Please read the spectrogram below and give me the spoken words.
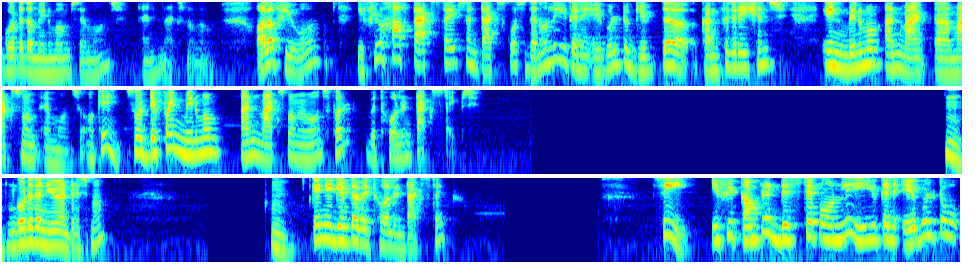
Go to the minimums amounts and maximum amount. All of you, if you have tax types and tax codes, then only you can able to give the configurations in minimum and ma uh, maximum amounts. OK, so define minimum and maximum amounts for withholding tax types. Hmm, go to the new entries, ma'am. Hmm. Can you give the withholding tax type? See, if you complete this step only, you can able to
